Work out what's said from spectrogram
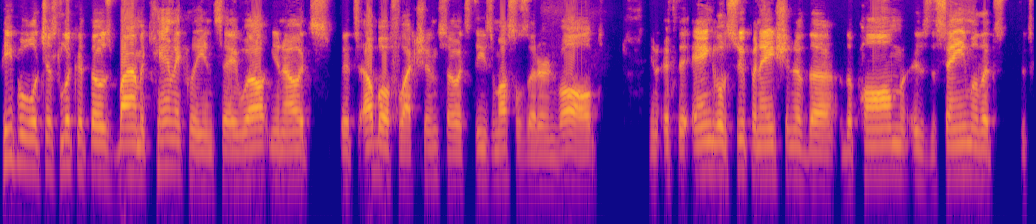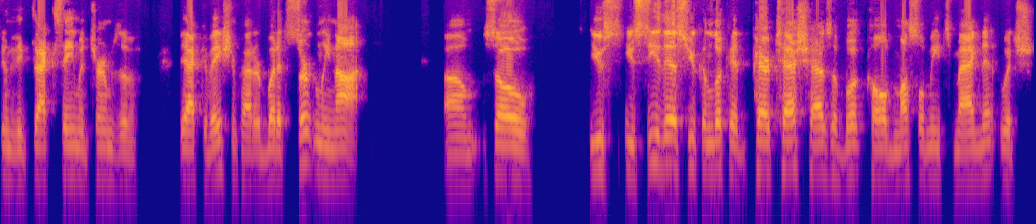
people will just look at those biomechanically and say, well, you know, it's it's elbow flexion, so it's these muscles that are involved. You know, if the angle of supination of the the palm is the same, well, it's it's going to be the exact same in terms of the activation pattern, but it's certainly not. Um, so you you see this. You can look at Per Tesch has a book called Muscle Meets Magnet, which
